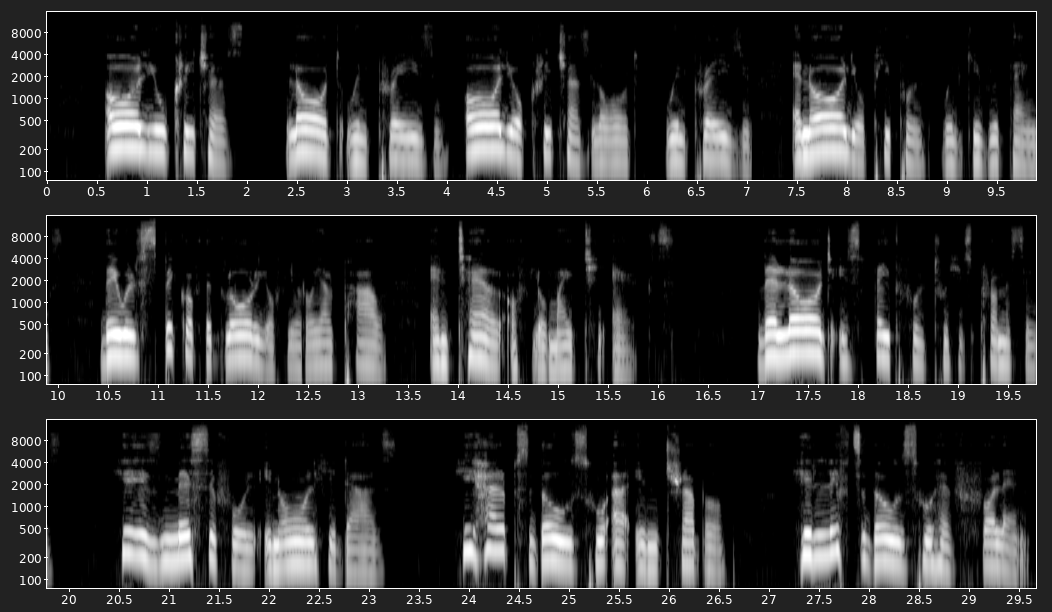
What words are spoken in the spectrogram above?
All you creatures, Lord will praise you. All your creatures, Lord, will praise you, and all your people will give you thanks. They will speak of the glory of your royal power and tell of your mighty acts. The Lord is faithful to his promises. He is merciful in all he does. He helps those who are in trouble. He lifts those who have fallen.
